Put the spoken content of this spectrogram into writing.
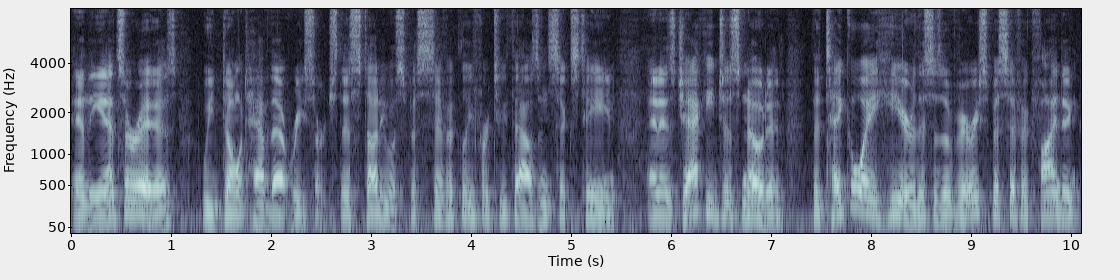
And the answer is we don't have that research. This study was specifically for 2016. And as Jackie just noted, the takeaway here this is a very specific finding,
